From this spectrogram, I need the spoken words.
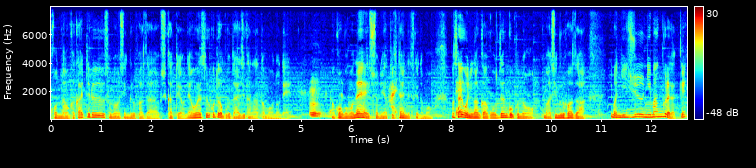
う困難を抱えているそのシングルファーザー父子家庭をね応援することが僕大事かなと思うので、うん。まあ、今後もね一緒にやっていきたいんですけども、はい、まあ、最後になんかこう全国のまあシングルファーザー今22万ぐらいだっけ？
